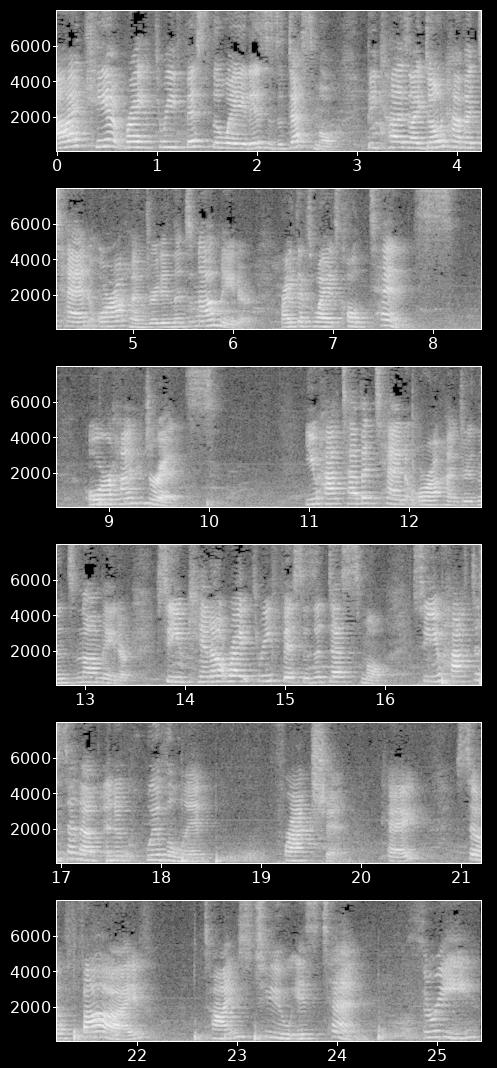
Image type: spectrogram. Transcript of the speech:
I can't write 3 fifths the way it is as a decimal because I don't have a 10 or a 100 in the denominator, right? That's why it's called tenths or hundredths. You have to have a 10 or a 100 in the denominator. So you cannot write 3 fifths as a decimal. So you have to set up an equivalent fraction, okay? So 5 times 2 is 10. 3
